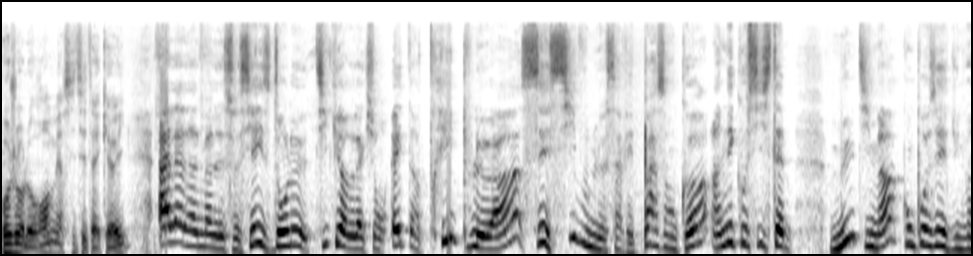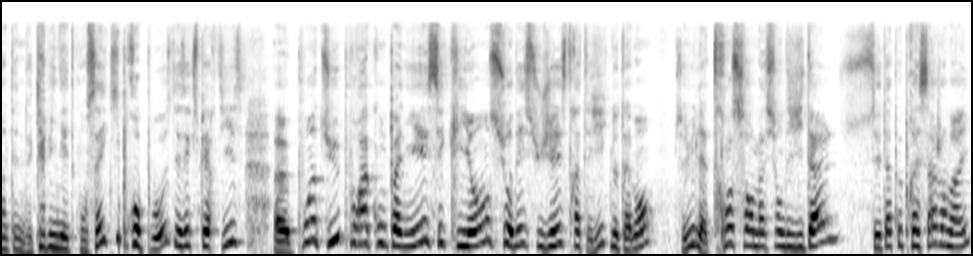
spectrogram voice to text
Bonjour Laurent, merci de cet accueil. Alan Alman Associates, dont le ticker de l'action est un triple A, c'est, si vous ne le savez pas encore, un écosystème multimarque composé d'une vingtaine de cabinets de conseil qui proposent des expertises euh, pointues pour accompagner ses clients sur des sujets stratégiques, notamment celui de la transformation digitale. C'est à peu près ça, Jean-Marie?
